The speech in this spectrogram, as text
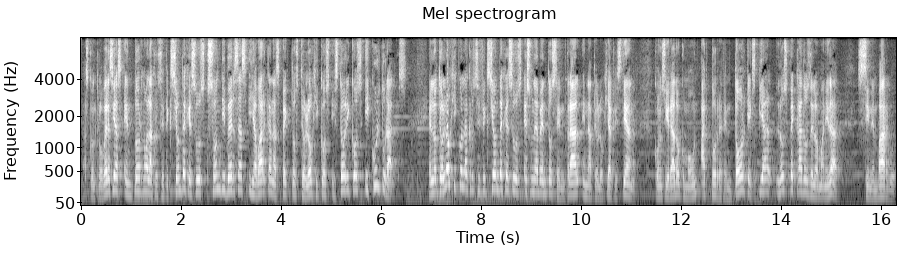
Las controversias en torno a la crucifixión de Jesús son diversas y abarcan aspectos teológicos, históricos y culturales. En lo teológico, la crucifixión de Jesús es un evento central en la teología cristiana, considerado como un acto redentor que expía los pecados de la humanidad. Sin embargo,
